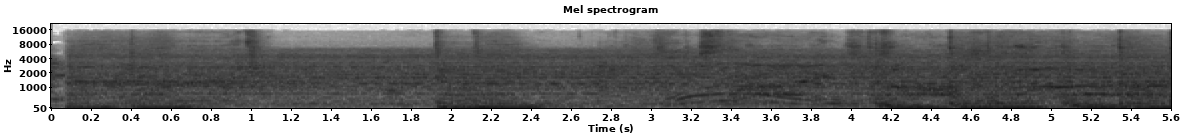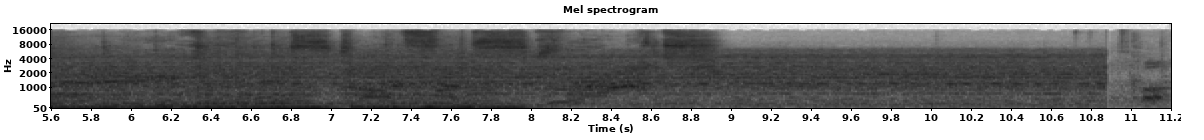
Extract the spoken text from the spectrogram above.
it. Cool.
